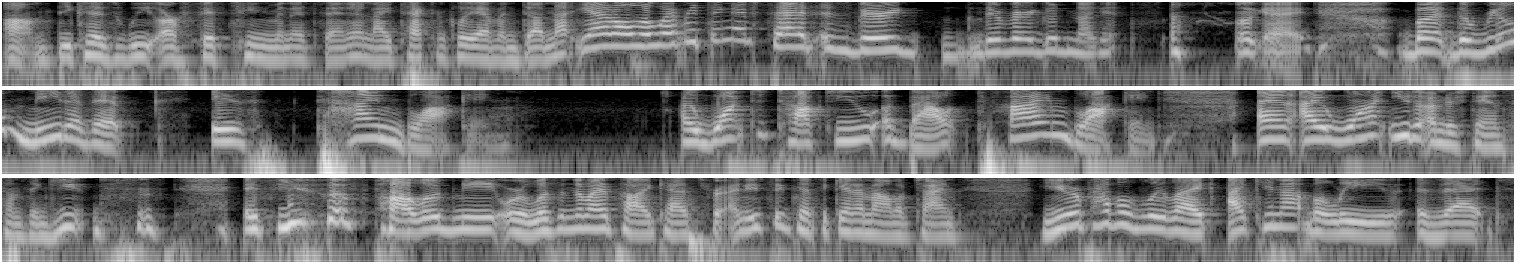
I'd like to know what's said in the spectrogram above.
um, because we are 15 minutes in and I technically haven't done that yet. Although everything I've said is very they're very good nuggets. okay, but the real meat of it is time blocking. I want to talk to you about time blocking. And I want you to understand something. You if you have followed me or listened to my podcast for any significant amount of time, you're probably like, I cannot believe that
